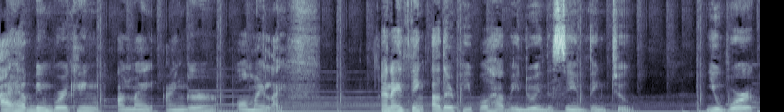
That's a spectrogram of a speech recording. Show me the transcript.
I have been working on my anger all my life. And I think other people have been doing the same thing too. You work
